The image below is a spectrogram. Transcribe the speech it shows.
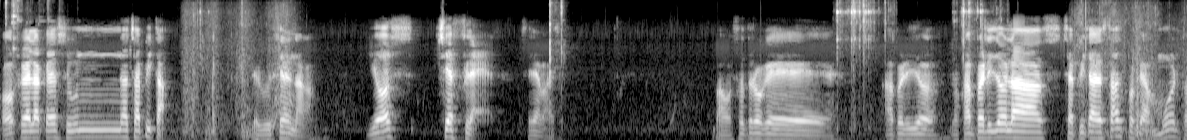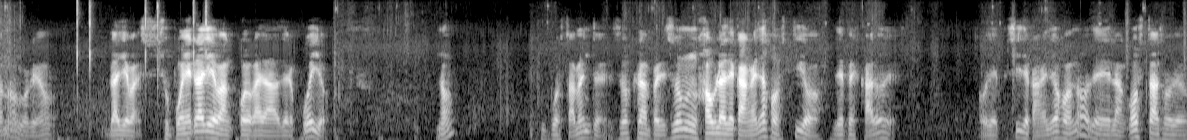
Cógela que es una chapita. De Luciana. Josh Scheffler. Se llama eso. Vamos, otro que ha perdido. Los que han perdido las chapitas estas porque han muerto, ¿no? Porque no. La lleva, supone que la llevan colgada del cuello. ¿No? Supuestamente. Esos que la han perdido. Son un jaula de cangrejos, tío. De pescadores. O de. Sí, de cangrejos, ¿no? De langostas o de.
